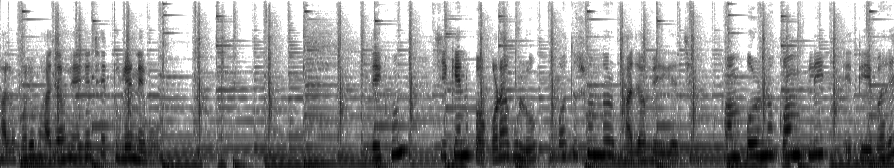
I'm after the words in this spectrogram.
ভালো করে ভাজা হয়ে গেছে, তুলে নেব। দেখুন, চিকেন পকোড়াগুলো কত সুন্দর ভাজা হয়ে গেছে। সম্পূর্ণ কমপ্লিট এতে এবারে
